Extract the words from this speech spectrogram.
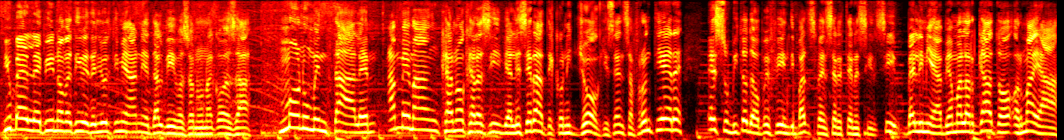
più belle e più innovative degli ultimi anni e dal vivo sono una cosa monumentale. A me mancano, cara Silvia, le serate con i giochi senza frontiere e subito dopo i film di Bud Spencer e Tennessee. Sì, belli miei, abbiamo allargato ormai a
